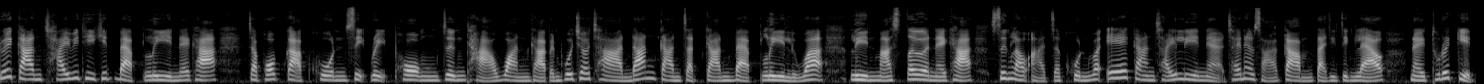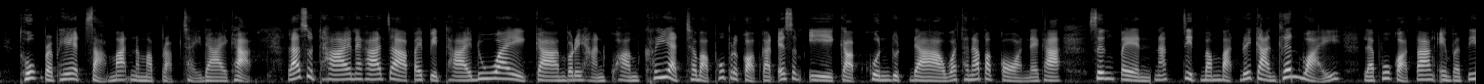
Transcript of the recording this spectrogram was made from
ด้วยการใช้วิธีคิดแบบลีนนะคะ จะพบกับคุณสิริพงษ์จึงถาวันค่ะ เป็นผู้เชี่ยวชาญด้านการจัดการแบบลีนหรือว่า Lean Master นะคะ ซึ่งเราอาจจะคุ้นว่าเอ๊ะการใช้ลีนเนี่ยใช้ในอุตสาหกรรม แต่จริง ๆ แล้ว ในธุรกิจทุกประเภทสามารถนำมาปรับใช้ได้ค่ะ และสุดท้ายนะคะจะไปปิดท้ายด้วยการบริหารความเครียด ฉบับผู้ประกอบการ SME กับคุณดุดดาววัฒนประกรณ์นะคะซึ่งเป็นนักจิตบำบัดด้วยการเคลื่อนไหว และผู้ก่อตั้ง Empathy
